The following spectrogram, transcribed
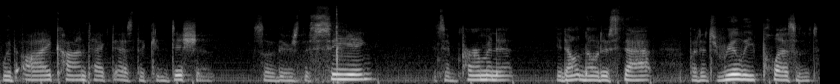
with eye contact as the condition, so there's the seeing, it's impermanent, you don't notice that, but it's really pleasant,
